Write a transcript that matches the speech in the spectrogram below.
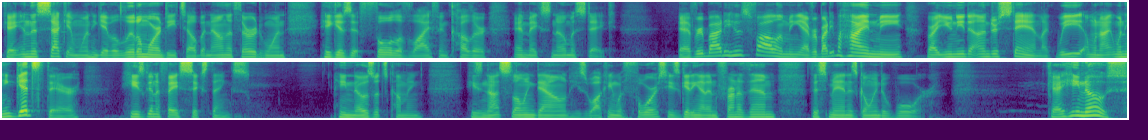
Okay, in the second one, he gave a little more detail, but now in the third one, he gives it full of life and color and makes no mistake everybody who's following me, everybody behind me, right? You need to understand. Like we, when I when he gets there, he's going to face six things. He knows what's coming. He's not slowing down. He's walking with force. He's getting out in front of them. This man is going to war. Okay, he knows.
